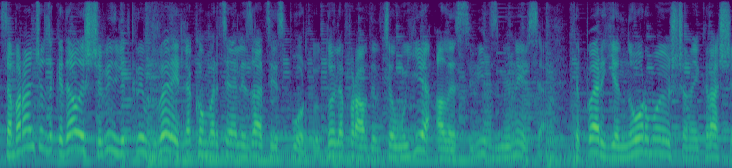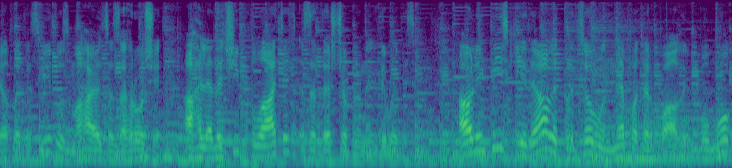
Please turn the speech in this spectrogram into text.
Самаранчу закидали, що він відкрив двері для комерціалізації спорту. Доля правди в цьому є, але світ змінився. Тепер є нормою, що найкращі атлети світу змагаються за гроші, а глядачі платять за те, щоб на них дивитися. А олімпійські ідеали при цьому не потерпали, бо МОК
